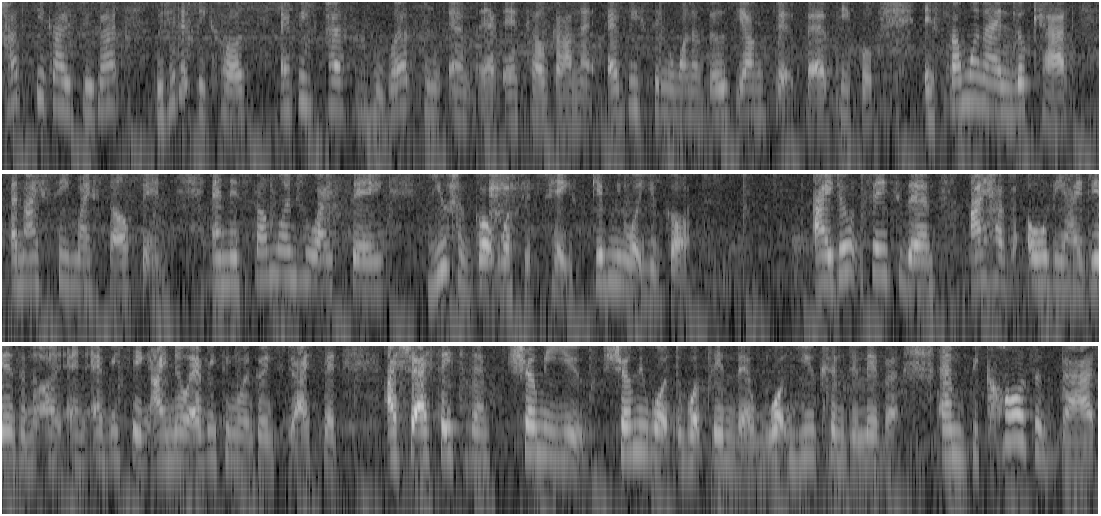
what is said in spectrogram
how did you guys do that? We did it because every person who works in, um, at Airtel Ghana, every single one of those young people is someone I look at and I see myself in. And is someone who I say, you have got what it takes, give me what you've got. I don't say to them, I have all the ideas and, uh, and everything, I know everything we're going to do. I said, I, I say to them, show me you, show me what, what's in there, what you can deliver. And because of that,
